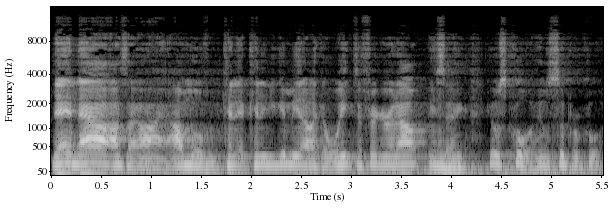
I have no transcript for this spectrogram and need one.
then now I was like, all right, I'll move them. Can, can you give me like a week to figure it out? He said mm-hmm. he was cool. He was super cool.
